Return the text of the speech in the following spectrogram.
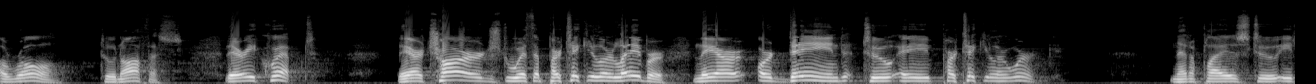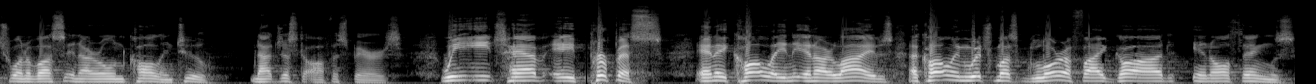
a role to an office. They're equipped. They are charged with a particular labor. And they are ordained to a particular work. And that applies to each one of us in our own calling, too, not just to office bearers. We each have a purpose and a calling in our lives, a calling which must glorify God in all things.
